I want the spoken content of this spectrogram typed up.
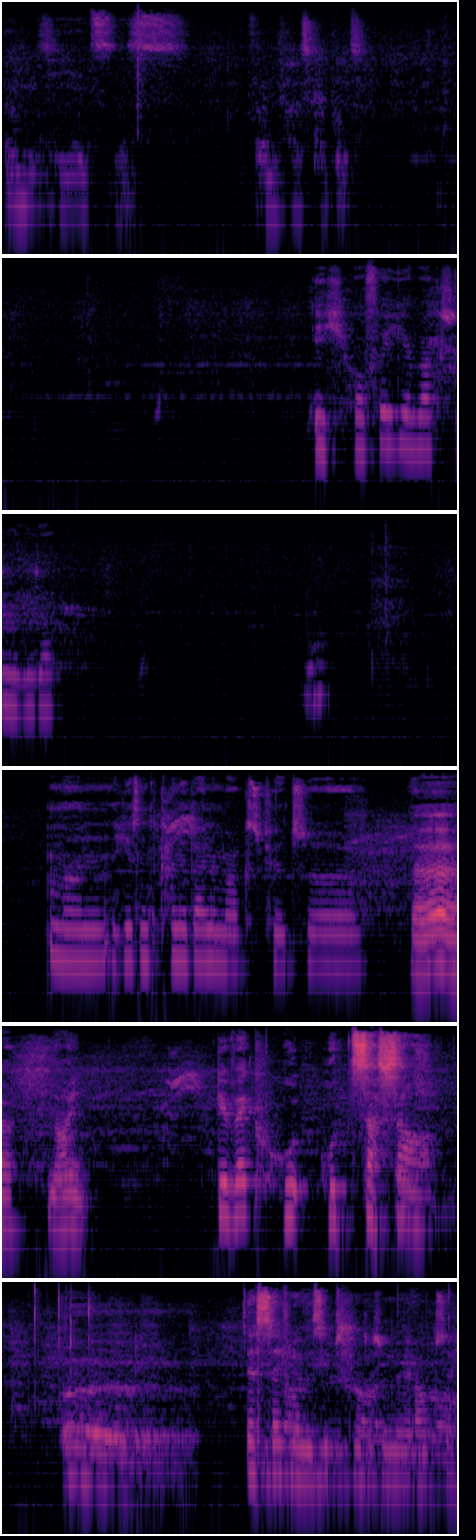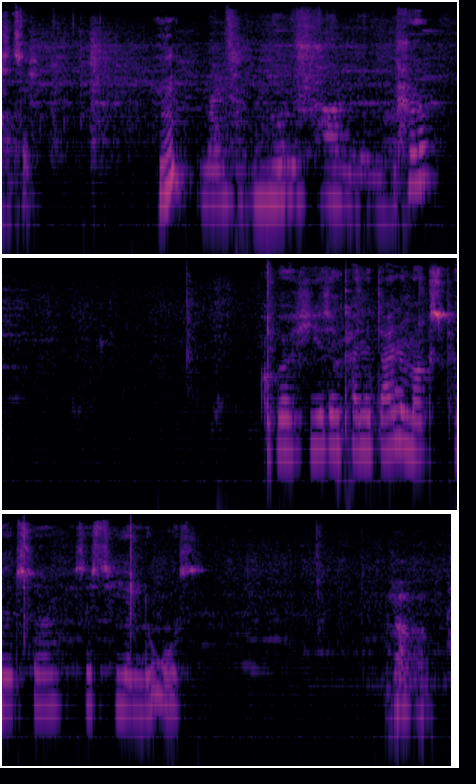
Und jetzt ist von fast kaputt. Ich hoffe, hier wachsen wieder. Mann, hier sind keine Dynamax-Pilze. Äh, nein. Geh weg, Hu- Hutzasa. Äh, Der ist safe Level viel 70 und das Schaden ist auch gemacht. 60. Hm? meins hat null Schaden gemacht. Aber hier sind keine Dynamax-Pilze. Was ist hier los?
